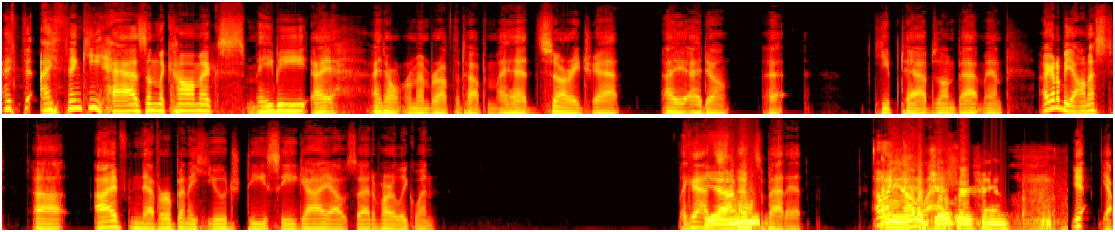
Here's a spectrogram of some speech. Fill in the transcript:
I th- I think he has in the comics. Maybe I I don't remember off the top of my head. Sorry, chat. I I don't uh, keep tabs on Batman. I gotta be honest. Uh, I've never been a huge DC guy outside of Harley Quinn. Like that's Yeah, I mean- that's about it. I, like mean, I'm a Joker fan. Yeah, yeah.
